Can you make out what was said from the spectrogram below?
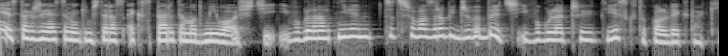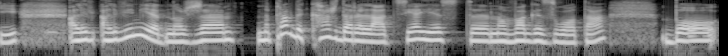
nie jest tak, że ja jestem jakimś teraz ekspertem od miłości i w ogóle nawet nie wiem, co trzeba zrobić, żeby być i w ogóle, czy jest ktokolwiek taki, ale, ale wiem jedno, że naprawdę każda relacja jest e, na wagę złota, bo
